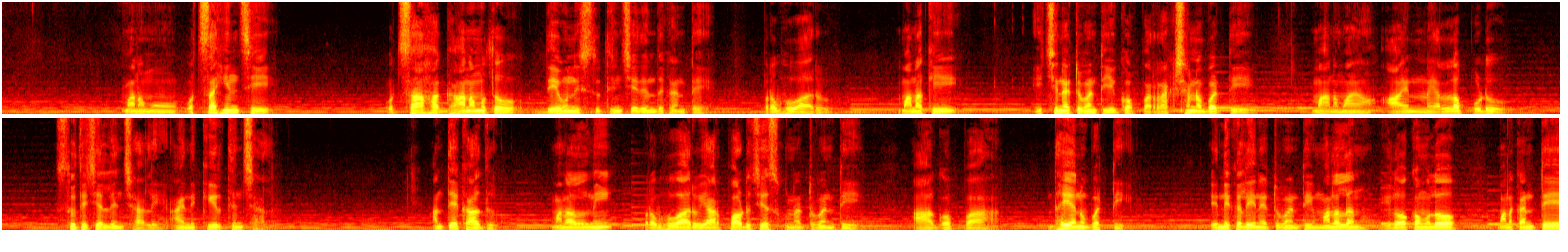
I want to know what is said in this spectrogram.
మనము ఉత్సహించి ఉత్సాహ గానముతో దేవుని స్థుతించేది ఎందుకంటే ప్రభువారు మనకి ఇచ్చినటువంటి గొప్ప రక్షణ బట్టి మనం ఆయన ఎల్లప్పుడూ స్థుతి చెల్లించాలి ఆయన కీర్తించాలి. అంతేకాదు మనల్ని ప్రభువారు ఏర్పాటు చేసుకున్నటువంటి ఆ గొప్ప దయను బట్టి ఎన్నిక లేనటువంటి మనలను ఈ లోకములో మనకంటే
